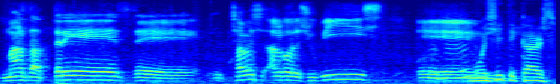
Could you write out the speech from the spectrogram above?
Mazda 3, de, ¿sabes? Algo de SUVs, eh, Muy City Cars.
